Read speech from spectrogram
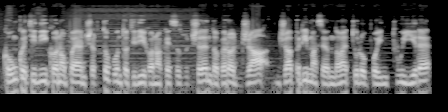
comunque ti dicono, poi a un certo punto ti dicono che sta succedendo, però già, già prima secondo me tu lo puoi intuire,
